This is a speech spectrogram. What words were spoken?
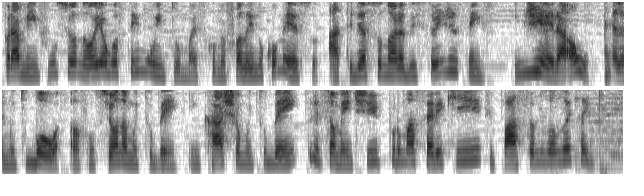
para mim funcionou e eu gostei muito. Mas, como eu falei no começo, a trilha sonora do Stranger Things, em geral, ela é muito boa, ela funciona muito bem, encaixa muito bem, principalmente por uma série que se passa nos anos 80.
